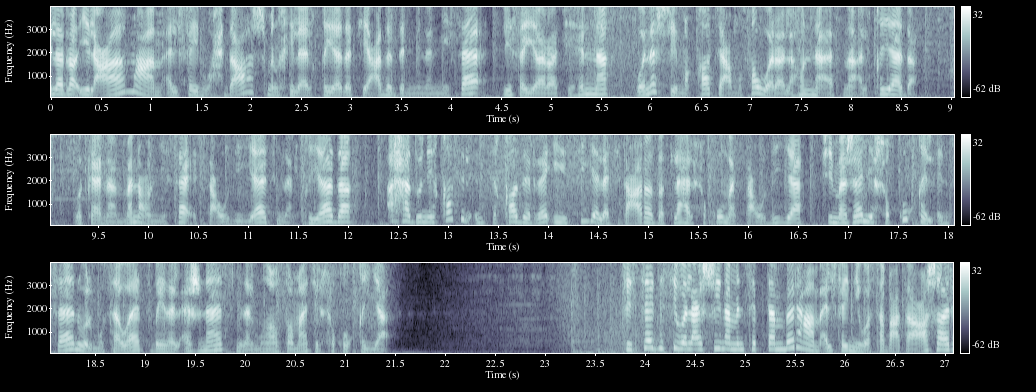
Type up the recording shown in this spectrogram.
إلى الرأي العام عام 2011 من خلال قيادة عدد من النساء لسياراتهن ونشر مقاطع مصورة لهن أثناء القيادة. وكان منع النساء السعوديات من القيادة أحد نقاط الانتقاد الرئيسية التي تعرضت لها الحكومة السعودية في مجال حقوق الإنسان والمساواة بين الأجناس من المنظمات الحقوقية. في السادس والعشرين من سبتمبر عام 2017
